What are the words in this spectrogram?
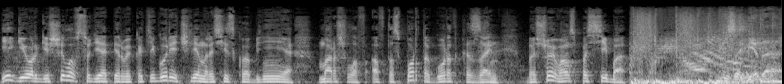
и Георгий Шилов, судья первой категории, член Российского объединения маршалов автоспорта, город Казань. Большое вам спасибо. Без обеда.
